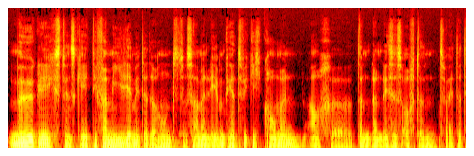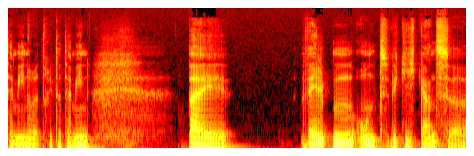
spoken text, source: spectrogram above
möglichst, wenn es geht, die Familie, mit der der Hund zusammenleben wird, wirklich kommen. Auch äh, dann, dann ist es oft ein zweiter Termin oder dritter Termin. Bei Welpen und wirklich ganz äh,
